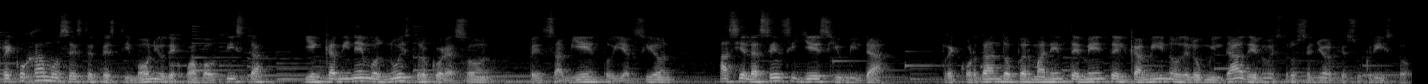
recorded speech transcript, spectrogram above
Recojamos este testimonio de Juan Bautista y encaminemos nuestro corazón, pensamiento y acción hacia la sencillez y humildad, recordando permanentemente el camino de la humildad de nuestro Señor Jesucristo.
